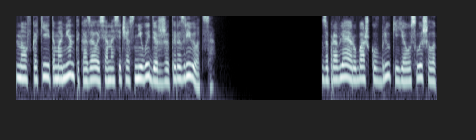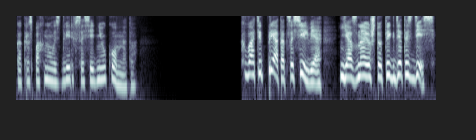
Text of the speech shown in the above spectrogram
но в какие-то моменты казалось, она сейчас не выдержит и разревется. Заправляя рубашку в брюки, я услышала, как распахнулась дверь в соседнюю комнату. «Хватит прятаться, Сильвия! Я знаю, что ты где-то здесь!»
